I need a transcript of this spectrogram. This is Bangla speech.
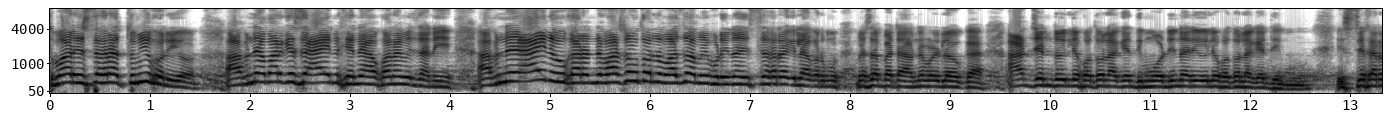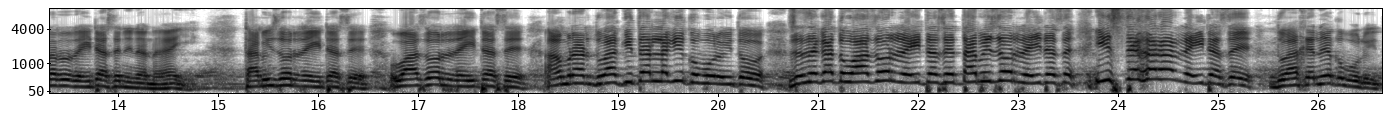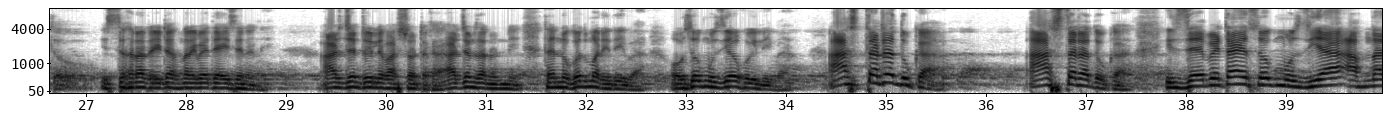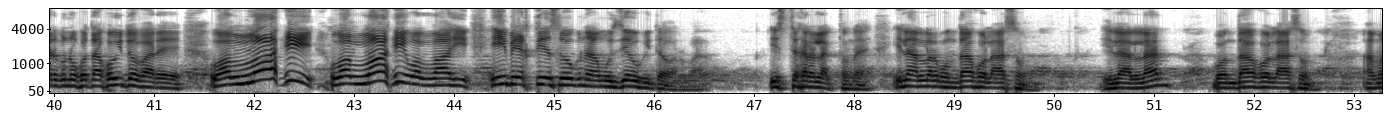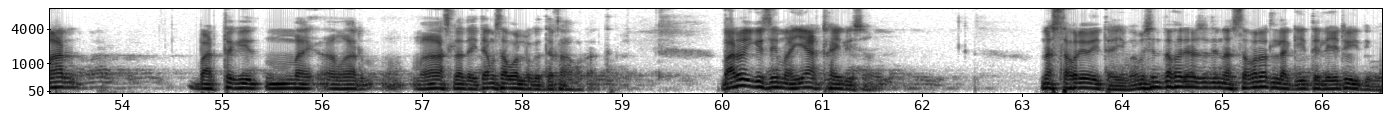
তোমার ইস্তেখারা তুমি করিও। আপনি আমার কাছে আইন খেনে ওখানে আমি জানি। আপনি আইন ও কারণে ভাষাও তোর মাঝে আমি পড়ি না ইস্তেখারা গিলা করব মেসা বেটা, আপনি পড়িলে ওকা আর্জেন্ট হইলে কত লাগে দিমু অর্ডিনারি হইলে কত লাগে দিমু। ইস্তেখারারও রেট আছে নি না নাই? তাবিজর রেট আছে, ওয়াজর রেট আছে। আমরার দোয়া কিতার লাগি কবর হইতো? যে জায়গাত ওয়াজর রেট আছে, তাবিজর রেট আছে ইস্তেখারার রেট আছে, দোয়া খেনে কবর হইতো। ইস্তেখারার রেট আপনার এবার আইছে না নি? আর্জেন্ট হইলে পাঁচশো টাকা। আর্জেন্ট জানুন নি। তাই নগদ মারি দিবা। ঔষধ মুজিয়াও হইলিবা আস্তাটা দুকা। আস্তাটা দুকা। যে বেটায় চোখ মুজিয়া, আপনার কোনো কথা হইতে পারে। ওয়াল্লাহি ওয়াল্লাহি ওয়াল্লাহি। এই ব্যক্তি চোখ না মুজিয়াও হইতে পারবা। ইস্তেখারা লাগতো না। ইলা আল্লাহর বন্দা হল আসুন ইলা আল্লাহর বন্দা হল আসুন আমার বার থেকে আমার মা আসলা যাইতাম চাবার লোকে দেখা করাত হয়ে গেছে মাইয়া আঠাই লিছ নাস্তা করে দিতে আইব আমি চিন্তা করি আর যদি নাস্তা করাত লাগি তাহলে এটুই দিব।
